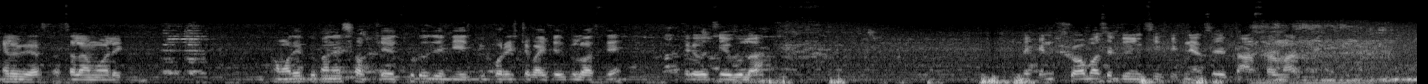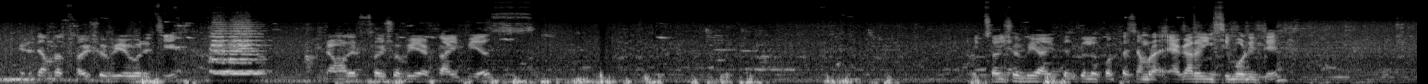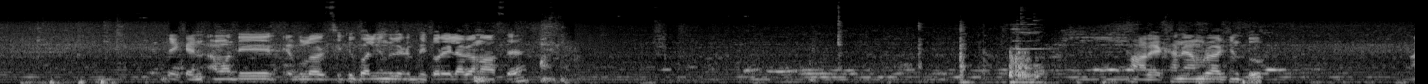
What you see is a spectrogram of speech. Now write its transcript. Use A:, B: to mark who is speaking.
A: Hello viewers আসসালামু আলাইকুম। আমাদের দোকানের সবচেয়ে ছোটো যে ডিএসপি ফরেস্টে বাইপেসগুলো আছে, এটা হচ্ছে এগুলা। দেখেন, সব আছে ডুইং সি ফিটনেস ট্রান্সফার্মার এটাতে আমরা ছয়শো বিয়ে করেছি। এটা আমাদের ছয়শো বিয়ে একটা আইপিএস এই ছয়শো বিয়ে আইপিএসগুলো করতেছি আমরা এগারো ইঞ্চি বডিতে দেখেন, আমাদের এগুলোর সিটি কয়েল কিন্তু এর ভিতরেই লাগানো আছে। আর এখানে আমরা কিন্তু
